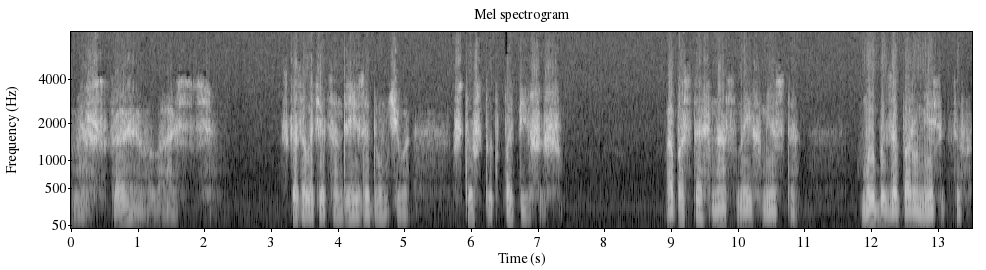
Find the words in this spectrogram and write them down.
«Мирская власть», — сказал отец Андрей задумчиво. «Что ж тут попишешь?» А поставь нас на их место, мы бы за пару месяцев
